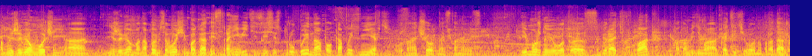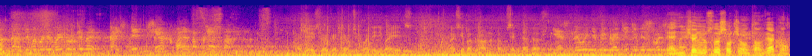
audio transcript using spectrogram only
А мы живем в очень... А, не живем, а находимся в очень богатой стране. Видите, здесь из трубы на пол капает нефть. Вот она черная становится. И можно ее вот э, собирать в бак, потом, видимо, катить его на продажу. Надеюсь, твой костюмчик воды не боится. Спасибо, Крона, тут всегда дождь. Если вы не прекратите бессмысленно... Я ничего не услышал, что он там вякнул.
